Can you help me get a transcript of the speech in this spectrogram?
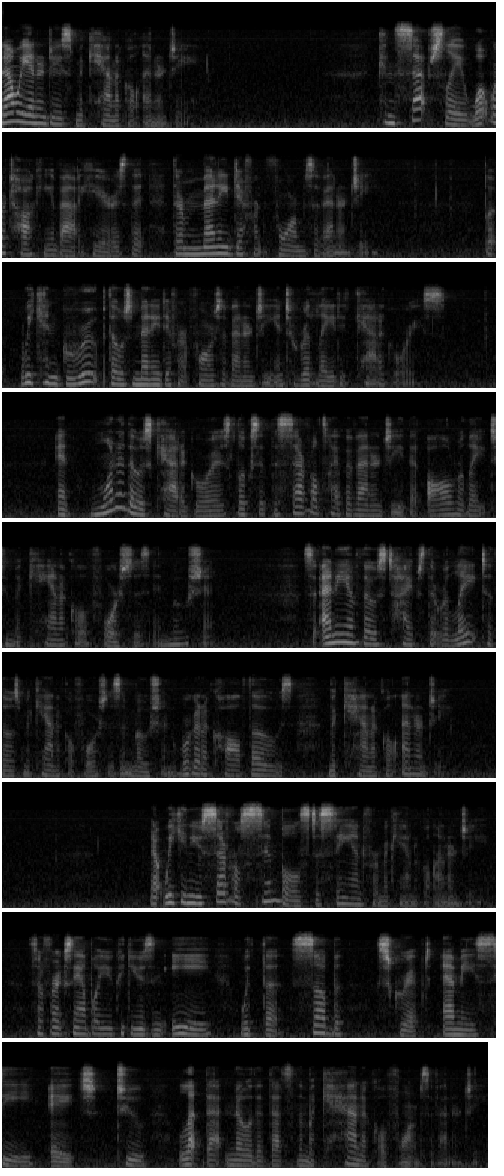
Now we introduce mechanical energy. Conceptually, what we're talking about here is that there are many different forms of energy. But we can group those many different forms of energy into related categories. And one of those categories looks at the several type of energy that all relate to mechanical forces in motion. So any of those types that relate to those mechanical forces in motion, we're going to call those mechanical energy. Now we can use several symbols to stand for mechanical energy. So for example, you could use an E with the subscript MECH to let that know that that's the mechanical forms of energy.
